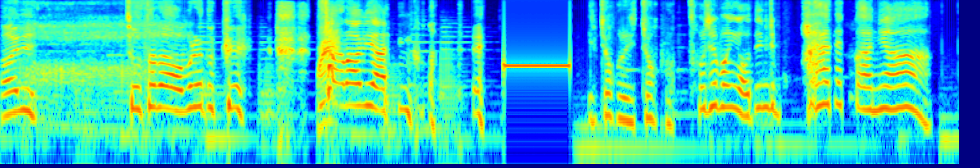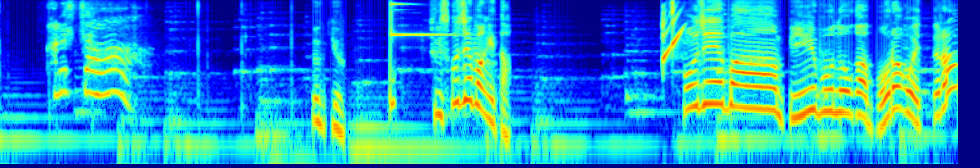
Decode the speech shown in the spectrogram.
아니 저 사람 아무래도 그 사람이 아닌 것 같아. 이쪽으로 이쪽으로 서재방이 어딘지 봐야 될 거 아니야. 알았어. 여기 어? 저기 서재방이다. 서재방 비밀번호가 뭐라고 했더라?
